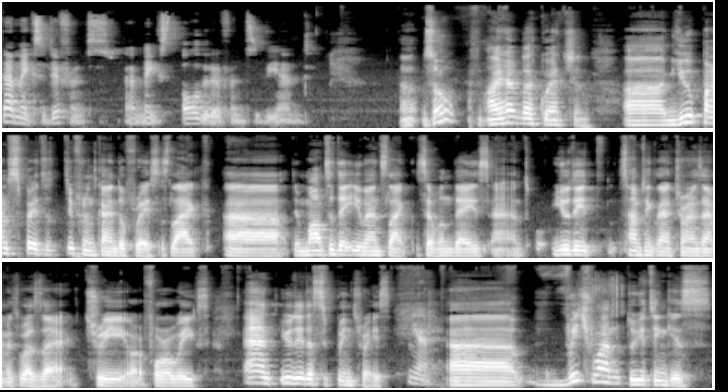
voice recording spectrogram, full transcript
that makes a difference. That makes all the difference at the end. Uh, so I have that question. Um, you participated in different kind of races, like uh, the multi-day events, like seven days, and you did something like Trans Am. It was like three or four weeks, and you did a sprint race. Yeah. Uh, which one do you think is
